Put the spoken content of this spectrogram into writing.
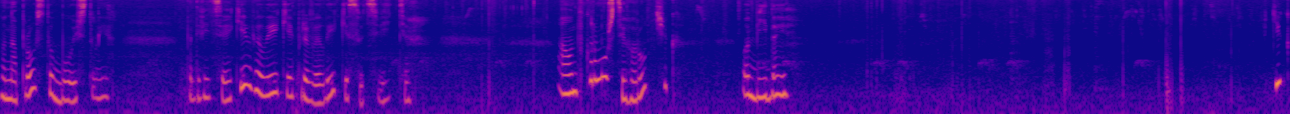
вона просто буйствує. Подивіться, які великі, превеликі суцвіття. А он в кормушці горобчик обідає. Втік,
